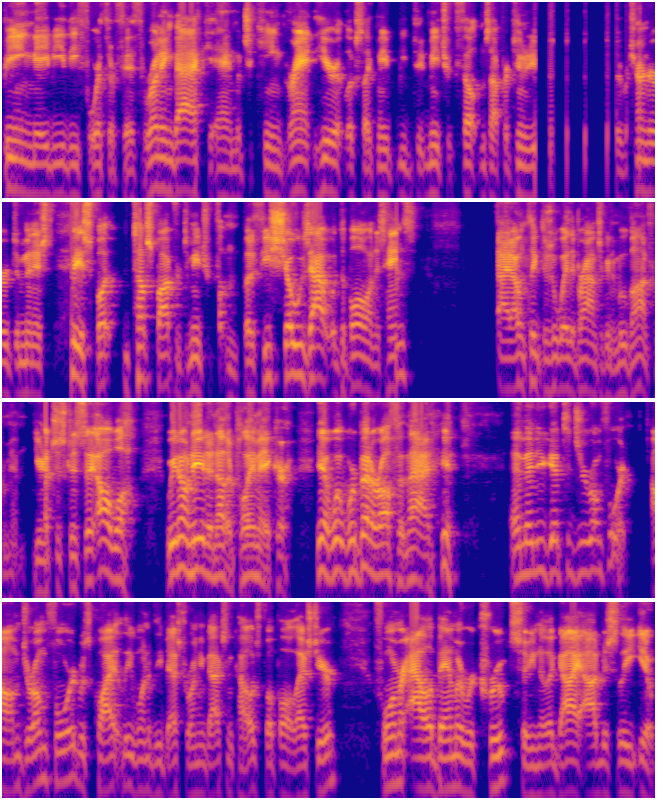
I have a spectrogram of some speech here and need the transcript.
being maybe the fourth or fifth running back. And with Jakeem Grant here, it looks like maybe Demetric Felton's opportunity the returner diminished. A spot, tough spot for Demetric Felton. But if he shows out with the ball in his hands, I don't think there's a way the Browns are going to move on from him. You're not just going to say, oh, well, we don't need another playmaker. Yeah, we're better off than that. and then you get to Jerome Ford. Um, Jerome Ford was quietly one of the best running backs in college football last year. Former Alabama recruit. So, you know, the guy obviously, you know,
